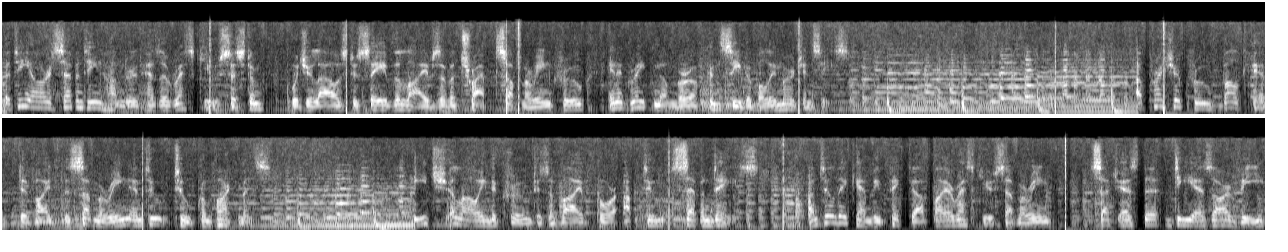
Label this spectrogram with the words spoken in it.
The TR-1700 has a rescue system which allows to save the lives of a trapped submarine crew in a great number of conceivable emergencies. A pressure-proof bulkhead divides the submarine into two compartments, each allowing the crew to survive for up to seven days, until they can be picked up by a rescue submarine, such as the DSRV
